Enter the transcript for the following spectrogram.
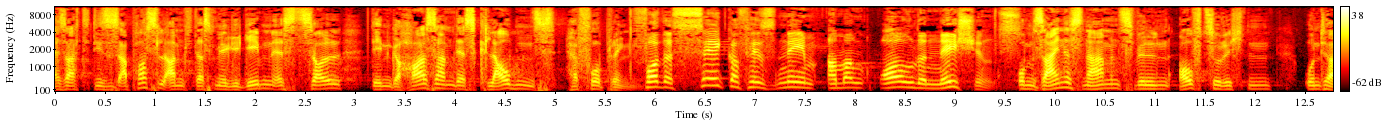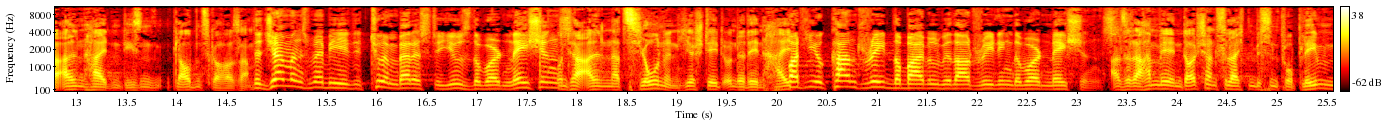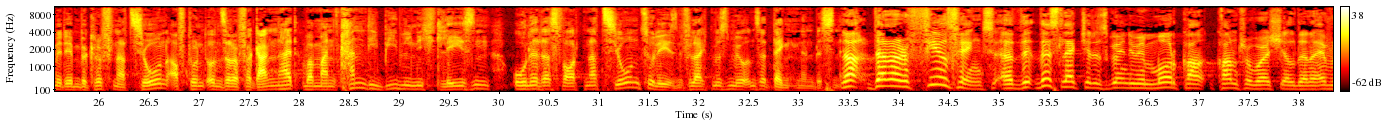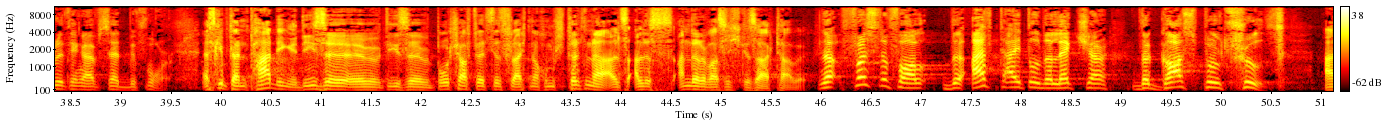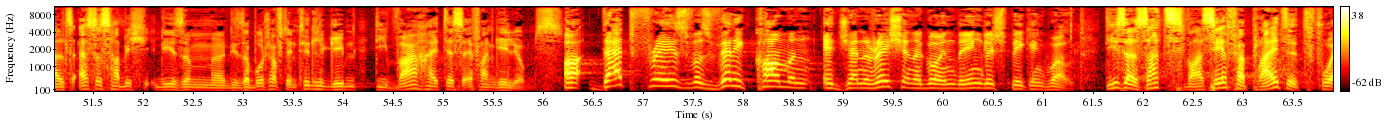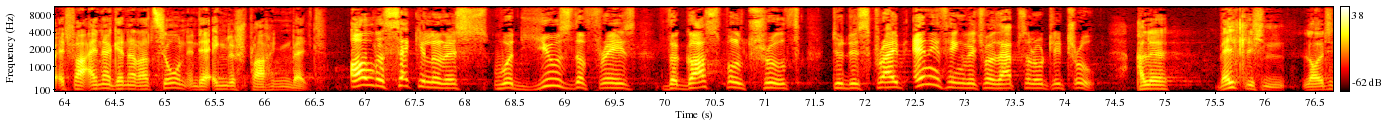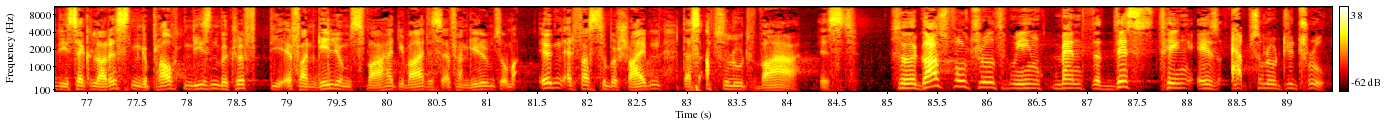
Er sagt, dieses Apostelamt, das mir gegeben ist, soll den Gehorsam des Glaubens hervorbringen, For the sake of his name among all the nations. um seines Namens willen aufzurichten unter allen Heiden, diesen Glaubensgehorsam. The Germans may be too embarrassed to use the word nations, Unter allen Nationen, hier steht unter den Heiden. but you can't read the Bible without reading the word nations. Also da haben wir in Deutschland vielleicht ein bisschen Probleme mit dem Begriff Nation aufgrund unserer Vergangenheit, aber man kann die Bibel nicht lesen, ohne das Wort Nation zu lesen. Vielleicht müssen wir unser Denken ein bisschen Now, there are a few things. Uh, th- this lecture is going to be more con- controversial than everything I've said before. Es gibt ein paar Dinge. Diese, äh, diese Botschaft wird jetzt vielleicht noch umstrittener als alles andere, was ich gesagt habe. Now, first of all, the, I've titled the lecture The Gospel Truth. Als erstes habe ich diesem, äh, dieser Botschaft den Titel gegeben, die Wahrheit des Evangeliums. Uh, that phrase was very common a generation ago in the English speaking world. Dieser Satz war sehr verbreitet vor etwa einer Generation in der englischsprachigen Welt. All the secularists would use the phrase the gospel truth to describe anything which was absolutely true. Alle weltlichen Leute, die Säkularisten, gebrauchten diesen Begriff, die Evangeliumswahrheit, die Wahrheit des Evangeliums, um irgendetwas zu beschreiben, das absolut wahr ist. So the gospel truth mean, meant that this thing is absolutely true.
